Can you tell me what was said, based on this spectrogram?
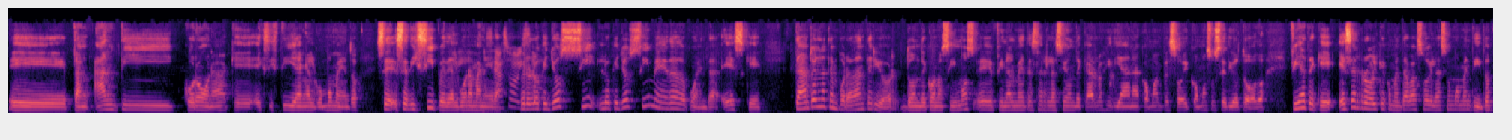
eh, tan anti-corona que existía en algún momento se, disipe de alguna manera. Pero lo que yo sí, lo que yo sí me he dado cuenta es que tanto en la temporada anterior, donde conocimos eh, finalmente esa relación de Carlos y Diana, cómo empezó y cómo sucedió todo, fíjate que ese rol que comentabas hoy hace un momentito,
